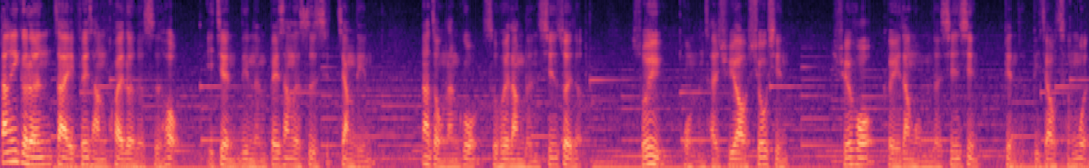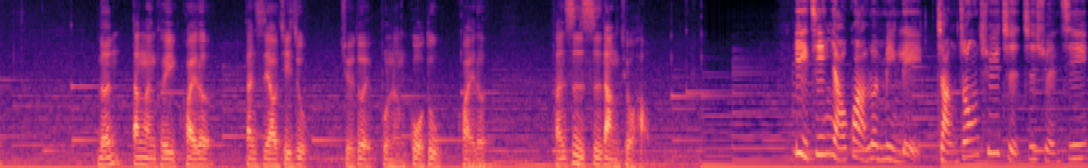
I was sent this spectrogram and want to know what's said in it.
当一个人在非常快乐的时候，一件令人悲伤的事情降临，那种难过是会让人心碎的。所以，我们才需要修行，学佛可以让我们的心性变得比较沉稳。人当然可以快乐，但是要记住，绝对不能过度。快乐，凡事适当就好。易经爻卦论命理，掌中屈指之玄机。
